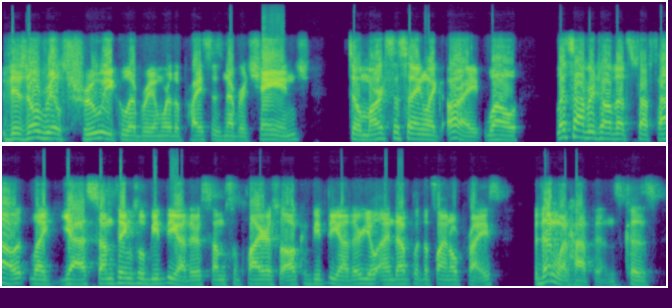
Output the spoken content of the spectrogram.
there's no real true equilibrium where the prices never change. So Marx is saying like, all right, well, let's average all that stuff out. Like, yeah, some things will beat the others, some suppliers will all compete the other. You'll end up with the final price. But then what happens? Because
